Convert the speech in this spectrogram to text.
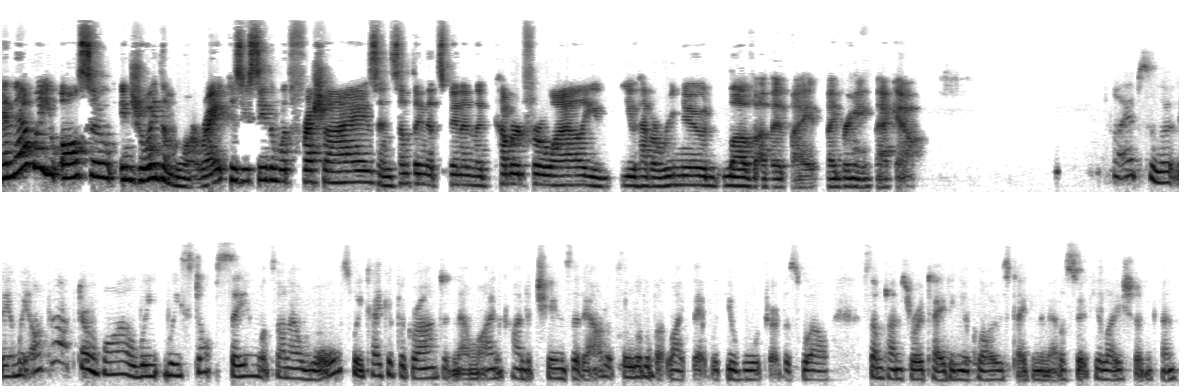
And that way you also enjoy them more, right? Because you see them with fresh eyes and something that's been in the cupboard for a while, you you have a renewed love of it by by bringing it back out. Oh, absolutely. And we often, after a while we we stop seeing what's on our walls. We take it for granted and our mind kind of tunes it out. It's a little bit like that with your wardrobe as well. Sometimes rotating your clothes, taking them out of circulation can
